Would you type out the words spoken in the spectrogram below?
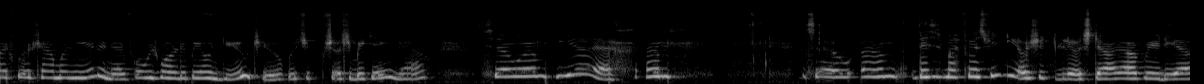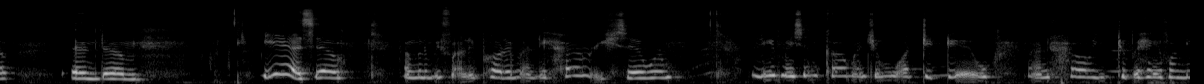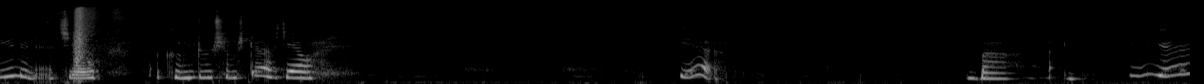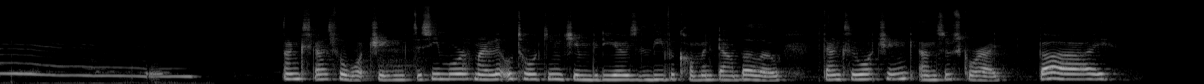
my first time on the internet. I've always wanted to be on YouTube, which is such a big thing now. So, um, yeah. Um, so, um, this is my first video. It's just a little start off video. And, um, yeah, so I'm gonna be finally part of Andy Harry. So, um, leave me some comments on what to do and how to behave on the internet. So, I can do some stuff. So, yeah. Bye. Yay! Thanks guys for watching. To see more of my little talking chin videos, leave a comment down below. Thanks for watching and subscribe. Bye!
